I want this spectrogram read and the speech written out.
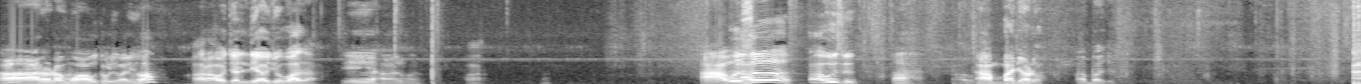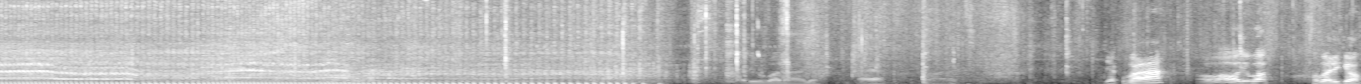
હા રડો હું આવું થોડી વાર હો. હા આવો જલ્દી આવજો પાછા. એ હાર હાર. હા આવું છે આવું છે હા આબા જડો આબા બાજુ. જકબા? આવો આવો ખબર કયો?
